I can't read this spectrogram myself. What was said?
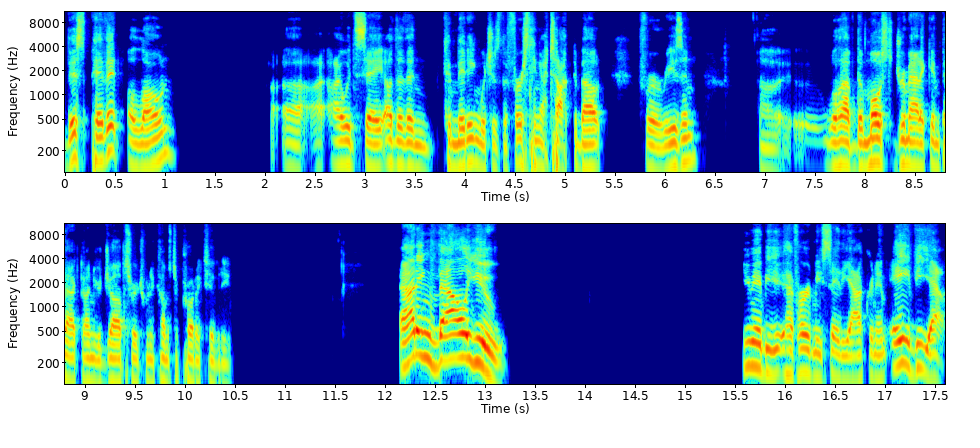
This pivot alone uh, I would say, other than committing, which is the first thing I talked about for a reason, uh, will have the most dramatic impact on your job search when it comes to productivity. Adding value. You maybe have heard me say the acronym AVF.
